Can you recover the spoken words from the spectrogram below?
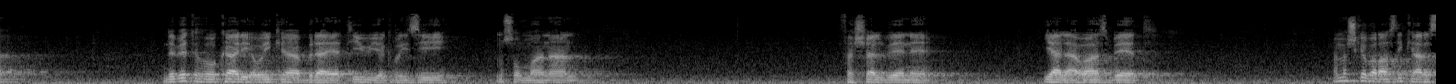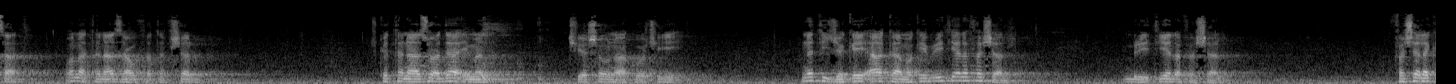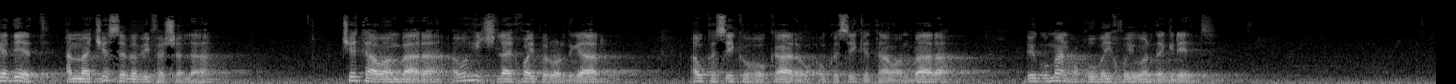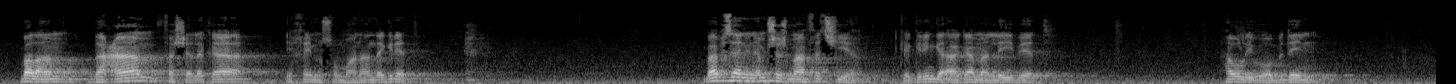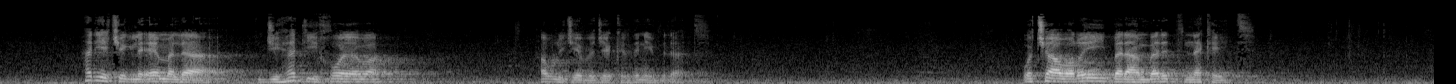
دەبێتە هۆکاری ئەوەی کە برایەتی و یەکڕیزی مسلمانان فەشەل بێنێ یا لاواز بێت ئەمەش کە بەڕاستی کارەسات وەڵا تەنازع و فەتەفشەل چکە تەنازع دائما کێشە و ناکۆچی نەتیجەکەی ئاکامەکەی بریتە لە فەشەل بریتە لە فەشەل فەشەلەکە دێت ئەمما چێ سەبەبی فەشەلە چێ تاوانبارە ئەوە هیچ لای خی پەروەردگار ئەو کەسێک کە هۆکارە و ئەو کەسێک کە تاوانبارە بێگومان عقوبەی خۆی وەردەگرێت بەڵام بەعام فەشەلەکە یخەی مسلمانان دەگرێت با بزانین ئەم شەش مافە چییە کە گرنگە ئاگامان لی بێت هەوڵی بۆ بدەین هەر یەکێک لە ئێمە لە جیهەتی خۆیەوە هەوڵی جێبەجێکردنی بدات وە چاوەڕێی بەرامبەرت نەکەیت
